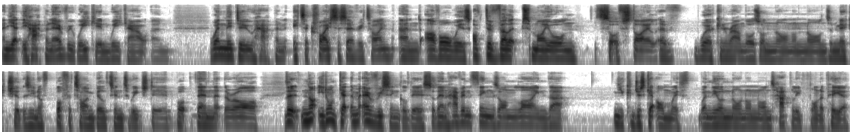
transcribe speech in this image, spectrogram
And yet they happen every week in, week out. And when they do happen, it's a crisis every time. And I've always I've developed my own sort of style of working around those unknown unknowns and making sure there's enough buffer time built into each day. But then that there are that not you don't get them every single day. So then having things online that you can just get on with when the unknown unknowns happily don't appear,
